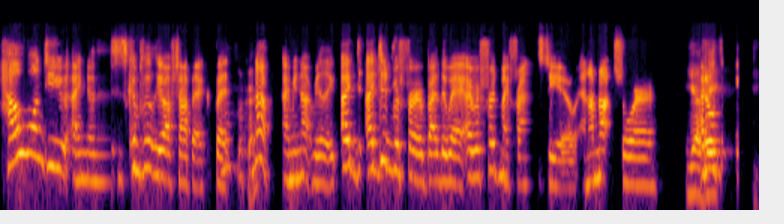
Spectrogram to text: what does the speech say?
How long do you? I know this is completely off topic, but okay no, I mean not really. I, I did refer, by the way, I referred my friends to you, and I'm not sure. yeah I don't. they,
